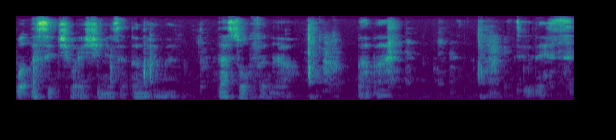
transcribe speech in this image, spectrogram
what the situation is at the moment. That's all for now. Bye bye. Let me do this.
